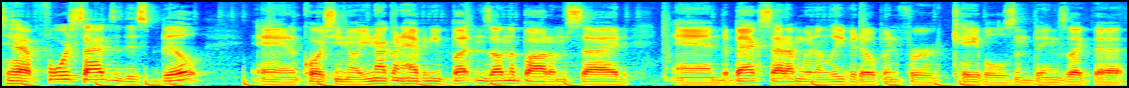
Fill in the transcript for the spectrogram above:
to have four sides of this built and of course you know you're not going to have any buttons on the bottom side and the back side I'm going to leave it open for cables and things like that.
